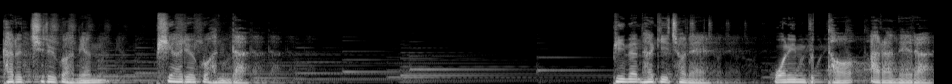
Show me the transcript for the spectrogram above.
가르치려고 하면 피하려고 한다. 비난하기 전에 원인부터 알아내라.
